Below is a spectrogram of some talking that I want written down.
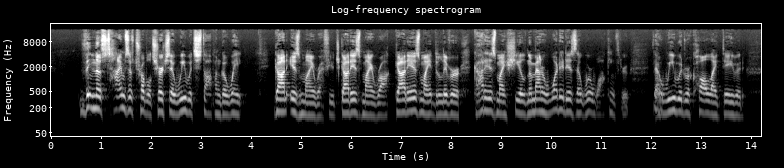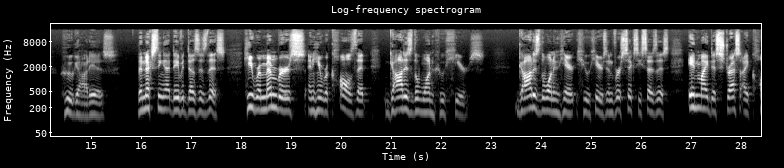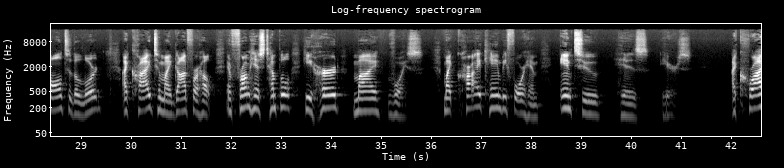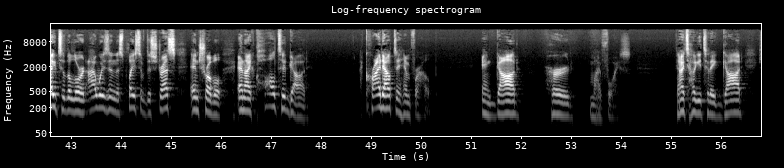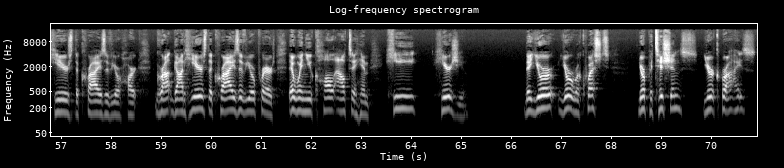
In those times of trouble, church, that we would stop and go, wait, God is my refuge. God is my rock. God is my deliverer. God is my shield. No matter what it is that we're walking through, that we would recall, like David, who God is. The next thing that David does is this he remembers and he recalls that God is the one who hears. God is the one who, hear, who hears. In verse 6, he says this In my distress, I called to the Lord. I cried to my God for help. And from his temple, he heard my voice. My cry came before him into his ears. I cried to the Lord. I was in this place of distress and trouble, and I called to God I cried out to him for help, and God heard my voice. Can I tell you today, God hears the cries of your heart. God hears the cries of your prayers. That when you call out to Him, He hears you. That your, your requests, your petitions, your cries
